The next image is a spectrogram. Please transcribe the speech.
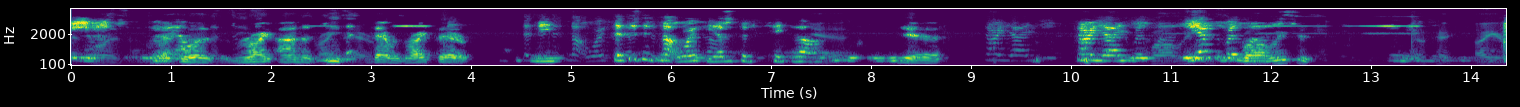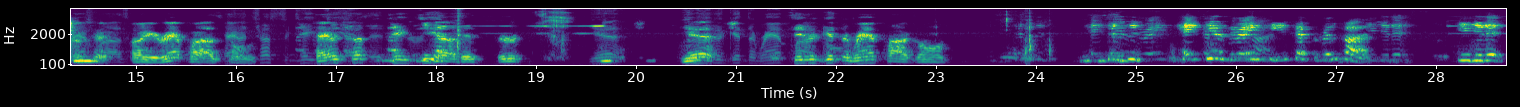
was, that was right on the Right teeth. there. That was right there. since this is not working, I'm just gonna take it off. Yeah. Yeah. Sorry, guys. Sorry, guys. Well, We have to run Well, at least it's Okay. Oh, your okay. grandpa's Oh, your grandpa's Haven't going. trust Have trust there. the KG out there. Or, Yeah. Yeah. See if Get the ramp. See if we on get the going. grandpa going. Hey, this is Hey, here's Ray. He set the red pot. You did it. You did it.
